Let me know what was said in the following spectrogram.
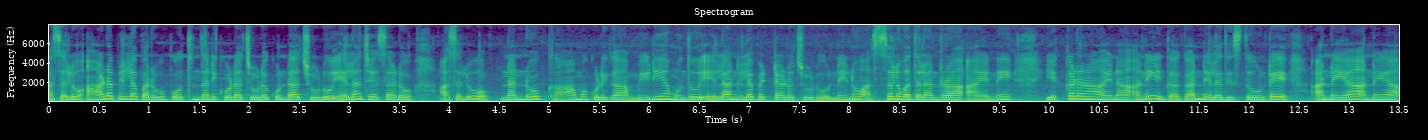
అసలు ఆడపిల్ల పరువు పోతుందని కూడా చూడకుండా చూడు ఎలా చేశాడో. అసలు నన్ను కామకుడిగా మీడియా ముందు ఎలా నిలబెట్టాడో చూడు. నేను అస్సలు వదలనరా ఆయన్ని. ఎక్కడరా ఆయన? అని గగన్ నిలదీస్తూ ఉంటే అన్నయ్య అన్నయ్య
